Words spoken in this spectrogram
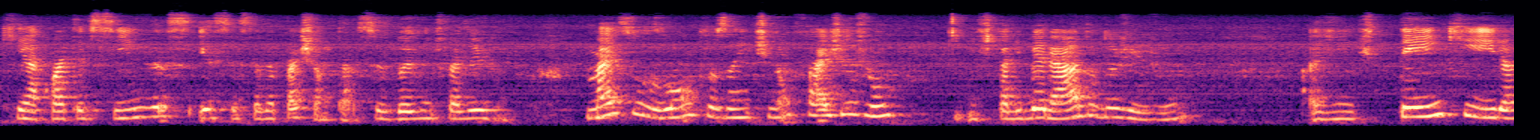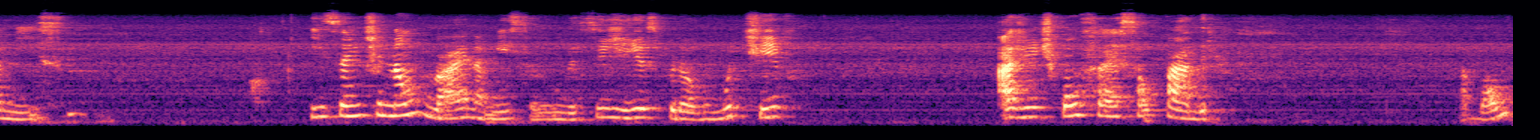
que é a quarta de cinzas e a sexta da paixão, tá? Esses dois a gente faz jejum. Mas os outros a gente não faz jejum. A gente está liberado do jejum. A gente tem que ir à missa. E se a gente não vai na missa num desses dias por algum motivo, a gente confessa ao padre. Bom?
